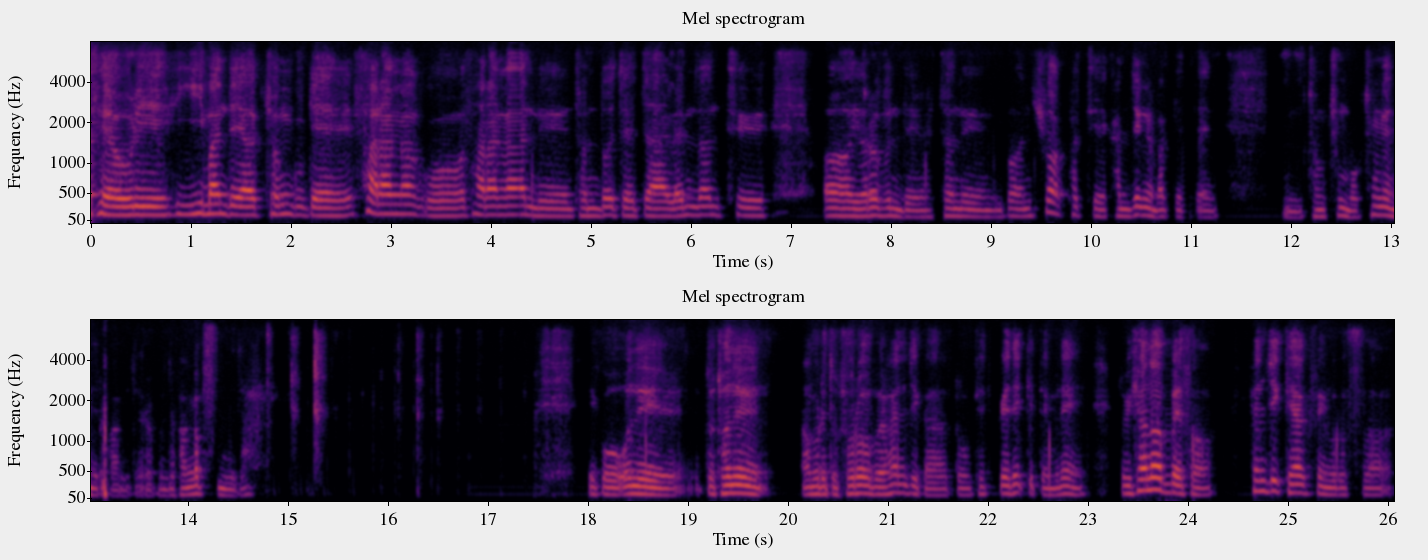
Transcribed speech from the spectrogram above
안녕하세요. 우리 이만대학 전국에 사랑하고 사랑하는 전도 제자 랩넌트 어, 여러분들, 저는 이번 휴학 파트에 간증을 맡게 된 음, 정충목 청년이라고 합니다. 여러분들 반갑습니다. 그리고 오늘 또 저는 아무래도 졸업을 한 지가 또 꽤 됐기 때문에 좀 현업에서 현직 대학생으로서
